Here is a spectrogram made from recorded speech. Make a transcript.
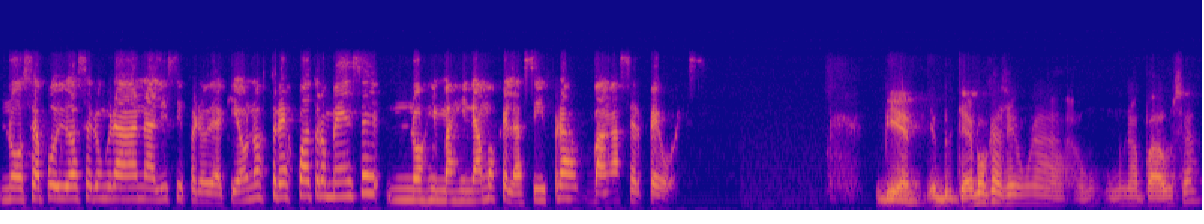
no se ha podido hacer un gran análisis, pero de aquí a unos 3, 4 meses nos imaginamos que las cifras van a ser peores. Bien, tenemos que hacer una, pausa,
